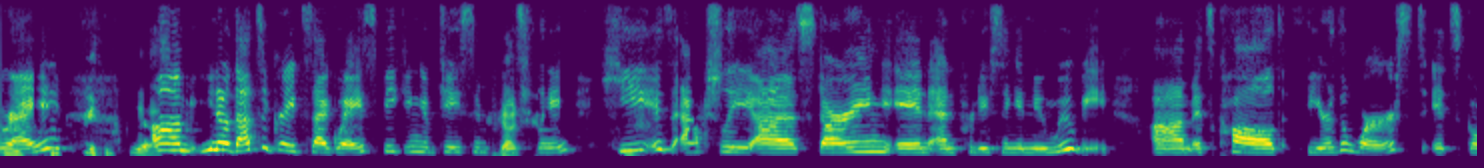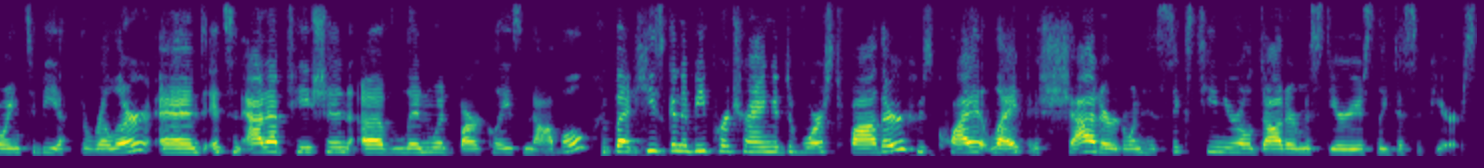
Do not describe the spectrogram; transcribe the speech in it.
right? yes. Um, you know, that's a great segue. Speaking of Jason Gotcha. Priestley, he is actually uh, starring in and producing a new movie. Um, it's called Fear the Worst. It's going to be a thriller, and it's an adaptation of Linwood Barclay's novel. But he's going to be portraying a divorced father whose quiet life is shattered when his 16 year old daughter mysteriously disappears.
